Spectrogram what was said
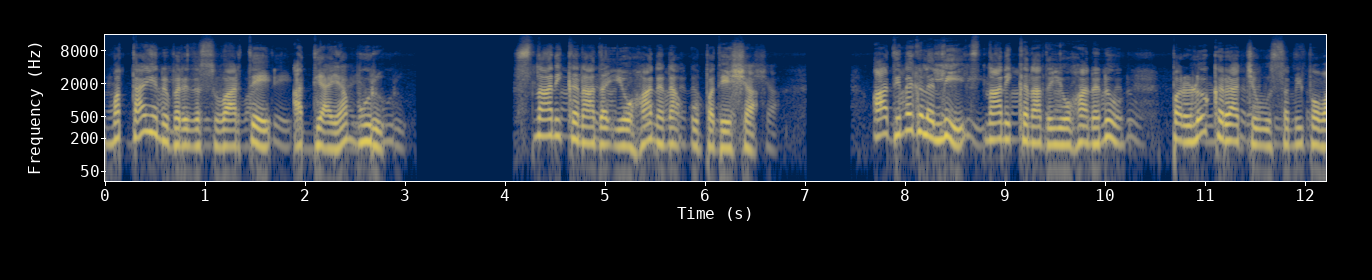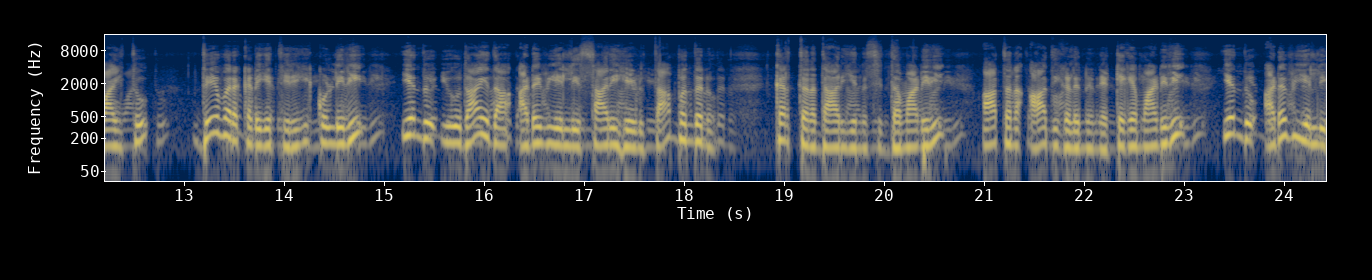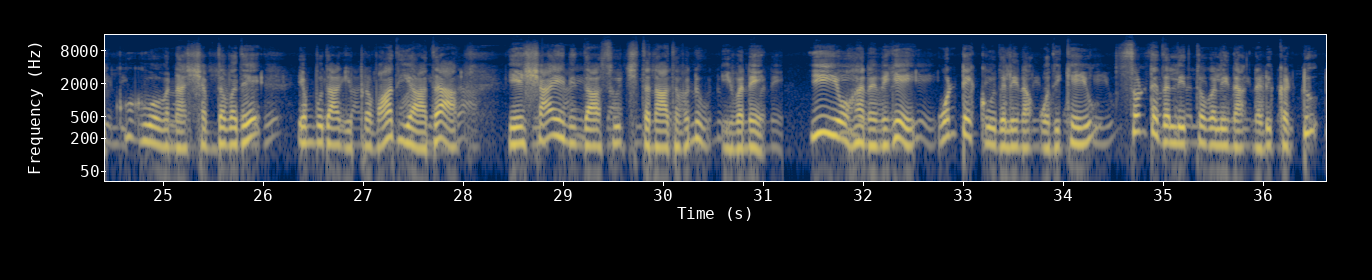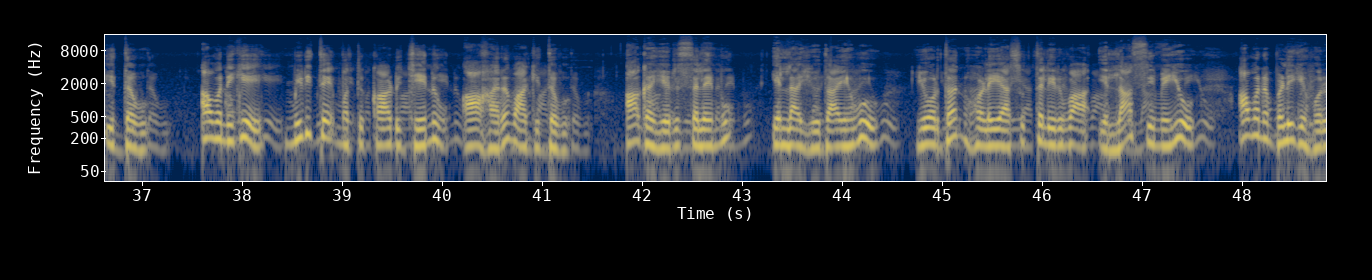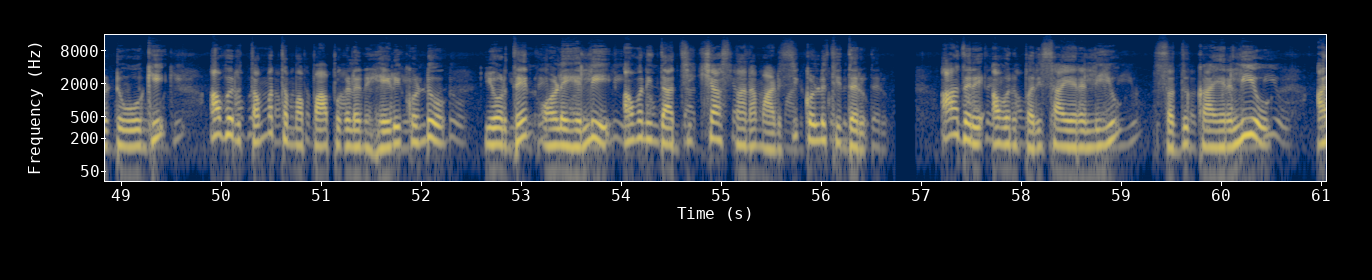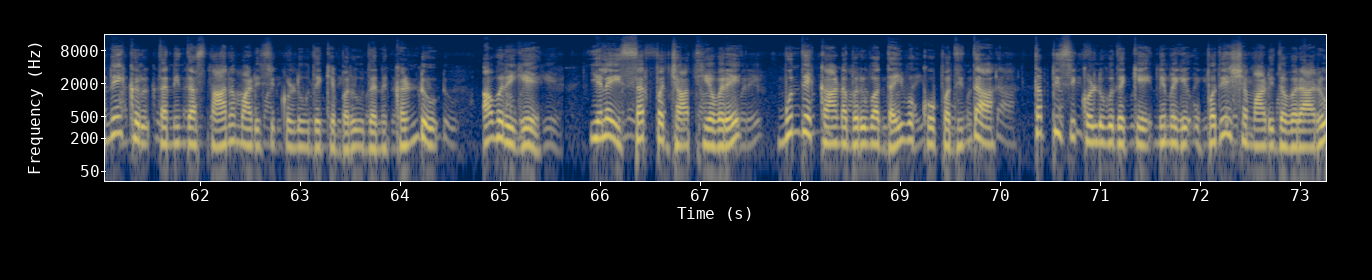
ಮತ್ತಾಯನು ಬರೆದ ಸುವಾರ್ತೆ ಅಧ್ಯಾಯ ಮೂರು. ಸ್ನಾನಿಕನಾದ ಯೋಹಾನನ ಉಪದೇಶ. ಆ ದಿನಗಳಲ್ಲಿ ಸ್ನಾನಿಕನಾದ ಯೋಹಾನನು ಪರಲೋಕ ರಾಜ್ಯವು ಸಮೀಪವಾಯಿತು, ದೇವರ ಕಡೆಗೆ ತಿರುಗಿಕೊಳ್ಳಿರಿ ಎಂದು ಯೂದಾಯದ ಅಡವಿಯಲ್ಲಿ ಸಾರಿ ಹೇಳುತ್ತಾ ಬಂದನು. ಕರ್ತನ ದಾರಿಯನ್ನು ಸಿದ್ಧ ಮಾಡಿರಿ ಆತನ ಆದಿಗಳನ್ನು ನೆಟ್ಟಗೆ ಮಾಡಿರಿ ಎಂದು ಅಡವಿಯಲ್ಲಿ ಕೂಗುವವನ ಶಬ್ದವದೇ ಎಂಬುದಾಗಿ ಪ್ರವಾದಿಯಾದ ಏಷಾಯನಿಂದ ಸೂಚಿತನಾದವನು ಇವನೇ. ಈ ಯೋಹನನಿಗೆ ಒಂಟೆ ಕೂದಲಿನ ಒದಿಕೆಯು ಸೊಂಟದಲ್ಲಿ ತೊಗಲಿನ ನಡುಕಟ್ಟು ಇದ್ದವು. ಅವನಿಗೆ ಮಿಡಿತೆ ಮತ್ತು ಕಾಡು ಜೇನು ಆಹಾರವಾಗಿದ್ದವು. ಆಗ ಯೆರೂಸಲೇಮು, ಎಲ್ಲ ಯುದಾಯವು ಯೋರ್ಧನ್ ಹೊಳೆಯ ಸುತ್ತಲಿರುವ ಎಲ್ಲಾ ಸೀಮೆಯು ಅವನ ಬಳಿಗೆ ಹೊರಟು ಹೋಗಿ ಅವರು ತಮ್ಮ ತಮ್ಮ ಪಾಪಗಳನ್ನು ಹೇಳಿಕೊಂಡು ಯೋರ್ಧೇನ್ ಹೊಳೆಯಲ್ಲಿ ಅವನಿಂದ ದೀಕ್ಷಾ ಸ್ನಾನ ಮಾಡಿಸಿಕೊಳ್ಳುತ್ತಿದ್ದರು. ಆದರೆ ಅವನು ಪರಿಸಾಯರಲ್ಲಿಯೂ ಸದ್ದುಕಾಯರಲ್ಲಿಯೂ ಅನೇಕರು ತನ್ನಿಂದ ಸ್ನಾನ ಮಾಡಿಸಿಕೊಳ್ಳುವುದಕ್ಕೆ ಬರುವುದನ್ನು ಕಂಡು ಅವರಿಗೆ ಎಲೈ ಸರ್ಪ ಜಾತಿಯವರೇ ಮುಂದೆ ಕಾಣಬರುವ ದೈವ ಕೋಪದಿಂದ ತಪ್ಪಿಸಿಕೊಳ್ಳುವುದಕ್ಕೆ ನಿಮಗೆ ಉಪದೇಶ ಮಾಡಿದವರಾರು?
